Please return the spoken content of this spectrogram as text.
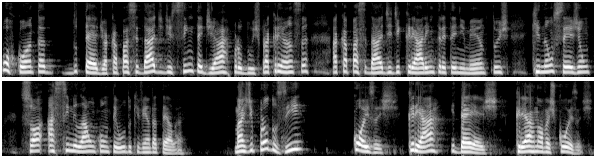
por conta do tédio. A capacidade de se entediar produz para a criança a capacidade de criar entretenimentos que não sejam só assimilar um conteúdo que venha da tela, mas de produzir coisas, criar ideias, criar novas coisas.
